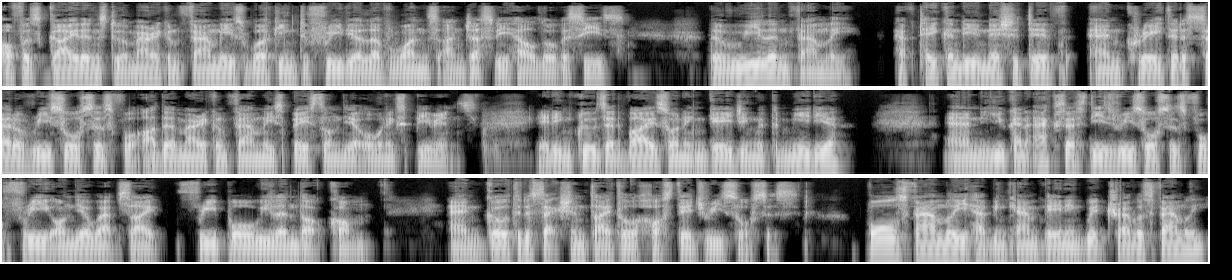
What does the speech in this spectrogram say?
offers guidance to American families working to free their loved ones unjustly held overseas. The Whelan family have taken the initiative and created a set of resources for other American families based on their own experience. It includes advice on engaging with the media, and you can access these resources for free on their website, freepaulwhelan.com, and go to the section titled Hostage Resources. Paul's family have been campaigning with Trevor's family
